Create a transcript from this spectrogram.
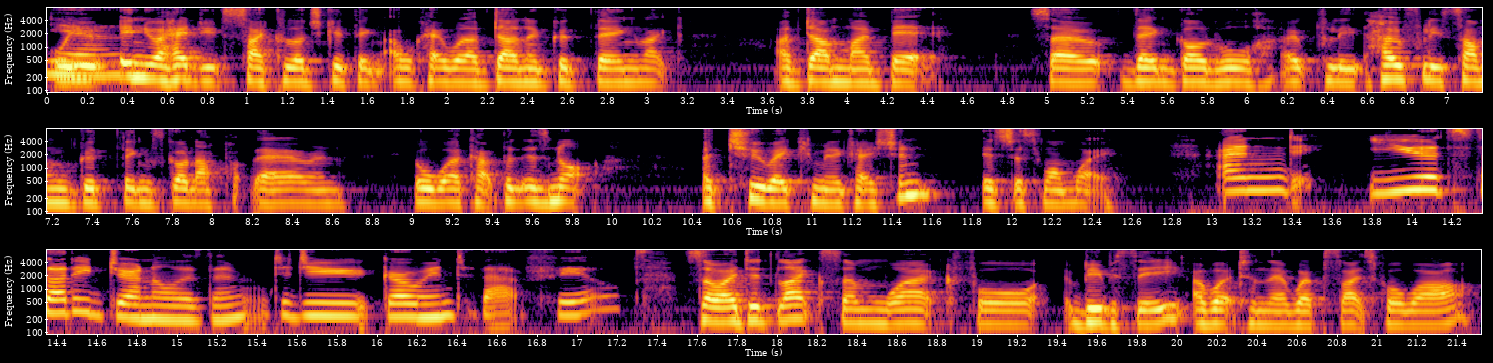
Or you Yeah. in your head you psychologically think, okay, well I've done a good thing, like I've done my bit. So then God will hopefully hopefully some good things gone up up there and it'll work out. But there's not a two way communication. It's just one way. And you had studied journalism. Did you go into that field? So I did like some work for BBC. I worked on their websites for a while,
